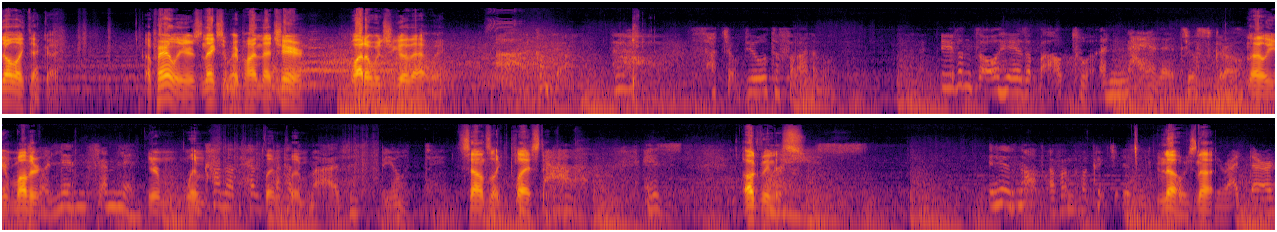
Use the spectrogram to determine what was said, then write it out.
Don't like that guy. Apparently, there's an exit right behind that chair. Why don't you go that way? Ah, come here. Such a beautiful animal. Even though he is about to annihilate your scroll. Now your mother, Your limb from limb. your limb, You cannot help limb, but limb. his beauty. Sounds like plastic. Power. His Ugliness. voice. He is not a wonderful creature, is he? No, he's not. You're right there.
